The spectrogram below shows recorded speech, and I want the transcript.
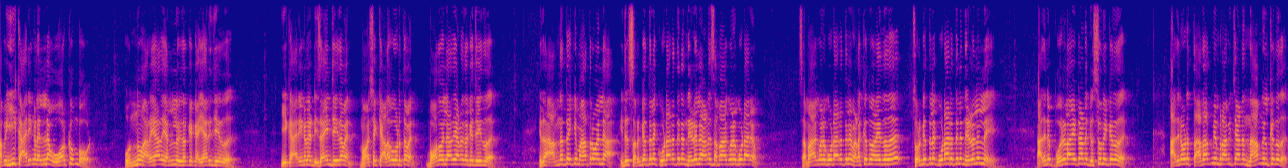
അപ്പോൾ ഈ കാര്യങ്ങളെല്ലാം ഓർക്കുമ്പോൾ ഒന്നും അറിയാതെയല്ലല്ലോ ഇതൊക്കെ കൈകാര്യം ചെയ്തത് ഈ കാര്യങ്ങളെ ഡിസൈൻ ചെയ്തവൻ മോശയ്ക്ക് അളവ് കൊടുത്തവൻ ബോധമില്ലാതെയാണ് ഇതൊക്കെ ചെയ്തത്? ഇത് അന്നത്തേക്ക് മാത്രമല്ല ഇത് സ്വർഗത്തിലെ കൂടാരത്തിന്റെ നിഴലാണ് സമാഗമന കൂടാരം. സമാഗമന കൂടാരത്തിലെ വിളക്കെന്ന് പറയുന്നത് സ്വർഗത്തിലെ കൂടാരത്തിലെ നിഴലല്ലേ? അതിന്റെ പൊരുളായിട്ടാണ് ക്രിസ്തു നിൽക്കുന്നത്. അതിനോട് താതാത്മ്യം പ്രാപിച്ചാണ് നാം നിൽക്കുന്നത്.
